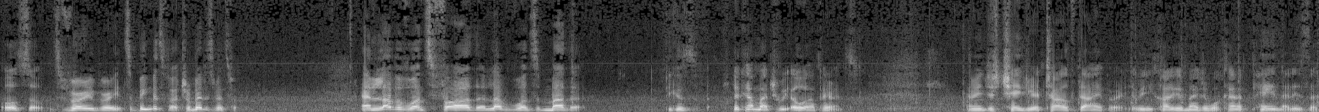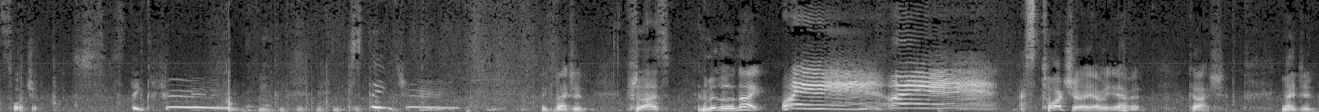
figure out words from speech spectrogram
also. It's very, very, it's a big mitzvah, a tremendous mitzvah. And love of one's father, love of one's mother. Because look how much we owe our parents. I mean, just changing a child's diaper. I mean, you can't even imagine what kind of pain that is. That's torture. Stink. Stink. Like imagine. Plus, in the middle of the night, that's torture. I mean, gosh, imagine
